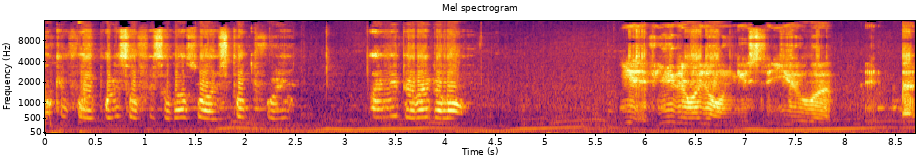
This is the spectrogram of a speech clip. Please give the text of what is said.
looking for a police officer, that's why I stopped for you. I need a ride along. Yeah, if you need a ride along, you you uh, uh,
